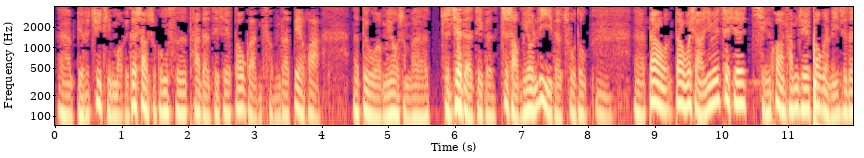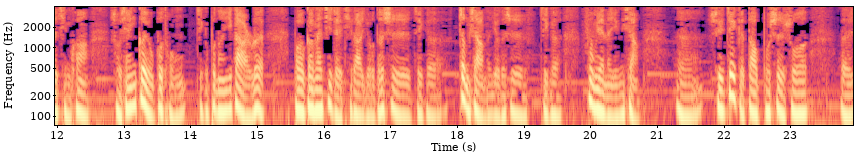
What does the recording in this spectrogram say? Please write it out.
呃，比如说具体某一个上市公司它的这些高管层的变化，那对我没有什么直接的这个，至少没有利益的触动。嗯，呃，但但我想，因为这些情况，他们这些高管离职的情况，首先各有不同，这个不能一概而论。包括刚才记者提到，有的是这个正向的，有的是这个负面的影响。嗯，所以这个倒不是说，呃，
